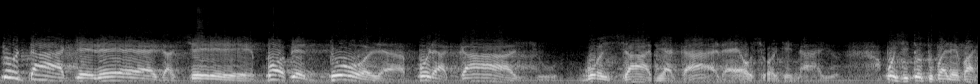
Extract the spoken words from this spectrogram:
Tu tá querendo, assim, porventura, por acaso, gozar minha cara? É o ordinário. Pois então tu vai levar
